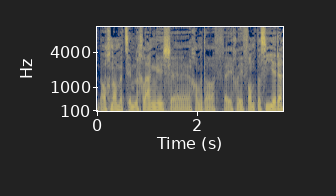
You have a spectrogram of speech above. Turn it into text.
Nachname ziemlich lang ist, äh, kann man da ein bisschen fantasieren.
